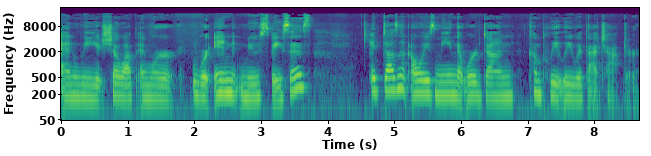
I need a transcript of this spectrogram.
and we show up and we're we're in new spaces, it doesn't always mean that we're done completely with that chapter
